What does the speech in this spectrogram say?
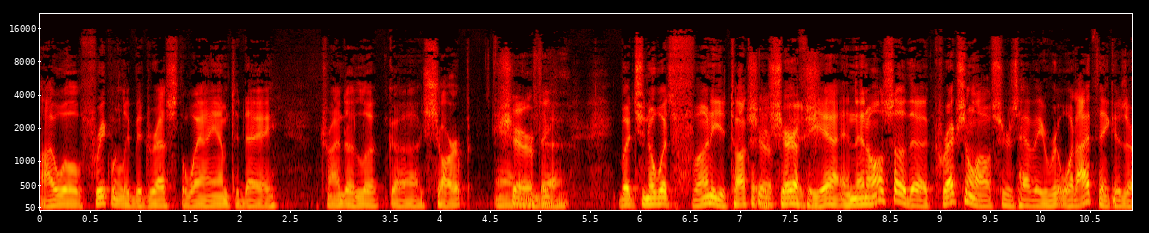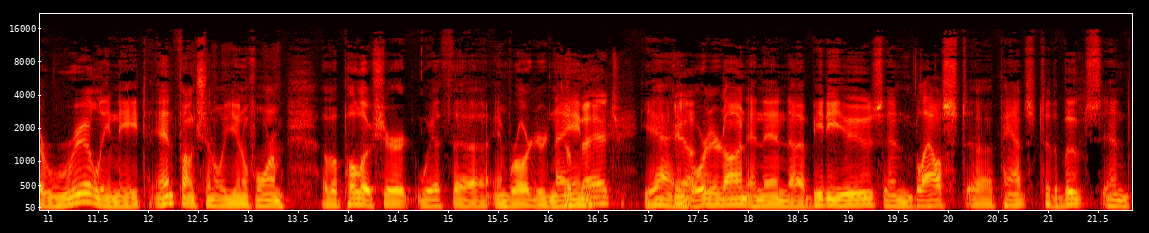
I will frequently be dressed the way I am today, trying to look uh, sharp. And, Sheriffy. But you know what's funny? You talk about the Sheriff-ish. sheriffy, yeah, and then also the correctional officers have a what I think is a really neat and functional uniform of a polo shirt with uh, embroidered name, badge? yeah, Yeah. embroidered on, and then uh, BDUs and bloused uh, pants to the boots, and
